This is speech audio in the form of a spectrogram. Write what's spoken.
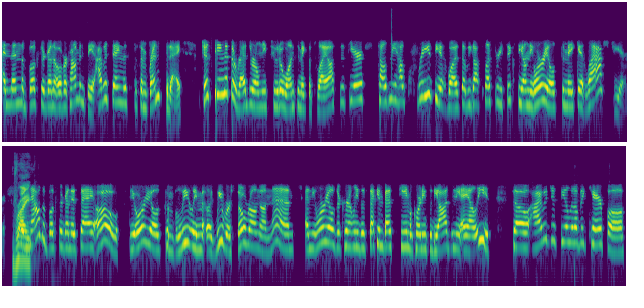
and then the books are going to overcompensate. I was saying this to some friends today. Just seeing that the Reds are only two to one to make the playoffs this year tells me how crazy it was that we got plus 360 on the Orioles to make it last year. Right. And now the books are going to say, oh, the Orioles completely, like, we were so wrong on them. And the Orioles are currently the second best team according to the odds in the AL East. So I would just be a little bit careful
